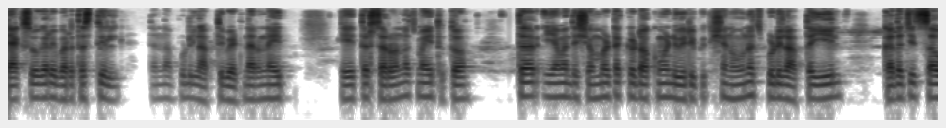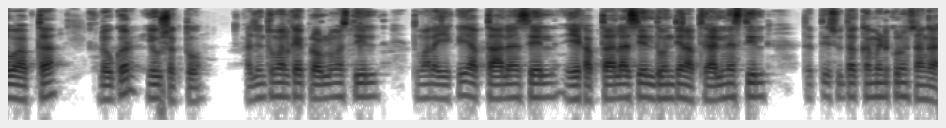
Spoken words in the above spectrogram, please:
टॅक्स वगैरे भरत असतील त्यांना पुढील हप्ते भेटणार नाहीत हे तर सर्वांनाच माहीत होतं. तर यामध्ये शंभर टक्के डॉक्युमेंट व्हेरिफिकेशन होऊनच पुढील हप्ता येईल कदाचित सहावा हप्ता लवकर येऊ शकतो. अजून तुम्हाला काही प्रॉब्लेम असतील तुम्हाला एकही हप्ता आला नसेल एक हप्ता आला असेल दोन तीन हप्ते आले नसतील तर ते सुद्धा कमेंट करून सांगा.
